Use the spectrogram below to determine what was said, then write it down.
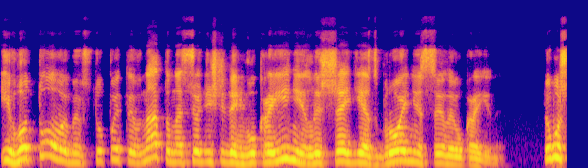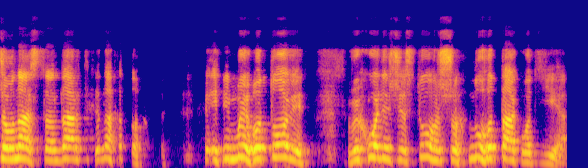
і готовими вступити в НАТО на сьогоднішній день в Україні лише є Збройні Сили України. Тому що в нас стандарти НАТО, і ми готові, виходячи з того, що ну отак от є.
